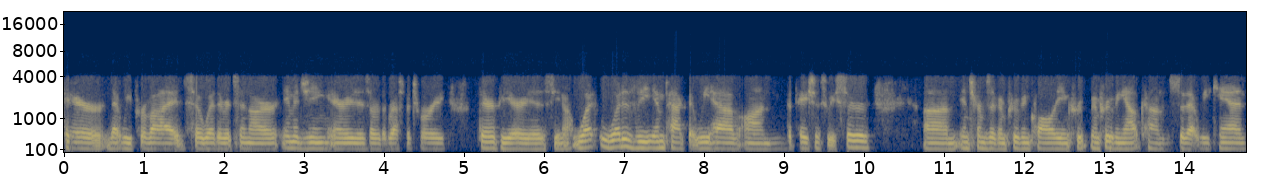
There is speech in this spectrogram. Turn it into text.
care that we provide. So whether it's in our imaging areas or the respiratory therapy areas, you know, what what is the impact that we have on the patients we serve um, in terms of improving quality and improving outcomes so that we can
